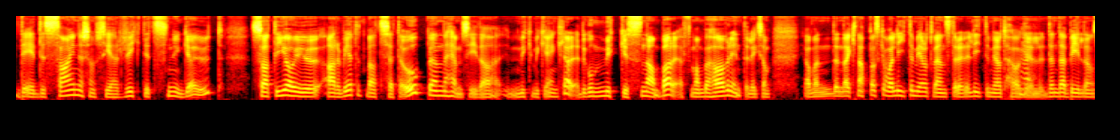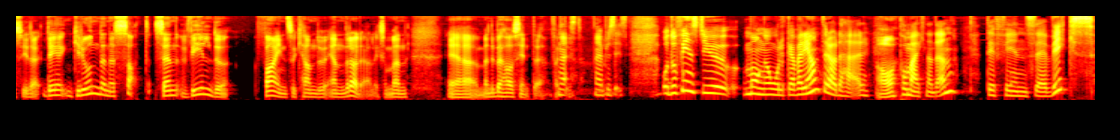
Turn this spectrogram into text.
det är designer som ser riktigt snygga ut. Så att det gör ju arbetet med att sätta upp en hemsida mycket, mycket enklare. Det går mycket snabbare, för man behöver inte liksom, ja men den där knappen ska vara lite mer åt vänster eller lite mer åt höger, Nej. eller den där bilden och så vidare. Det, grunden är satt. Sen vill du, fine, så kan du ändra det liksom, men, eh, men det behövs inte faktiskt. Nej, precis. Och då finns det ju många olika varianter av det här Ja, på marknaden. Det finns eh, Wix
